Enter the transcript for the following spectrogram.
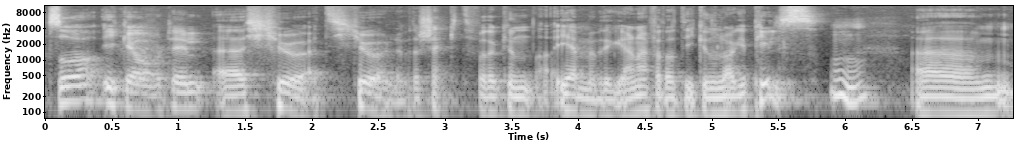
Så gikk jeg over til eh, kjø, et kjøleprosjekt for kunne, hjemmebryggerne for at de kunne lage pils. Um,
